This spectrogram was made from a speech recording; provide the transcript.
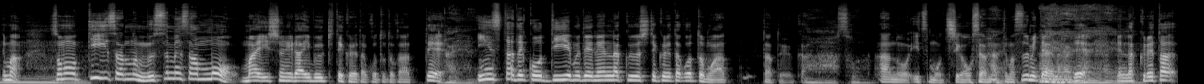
でまあその T さんの娘さんも前一緒にライブ来てくれたこととかあって、はいはい。インスタでこう DM で連絡してくれたこともあったというかああそうあのいつも父がお世話になってますはいみたいなのではい。はいはいはい連絡くれた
